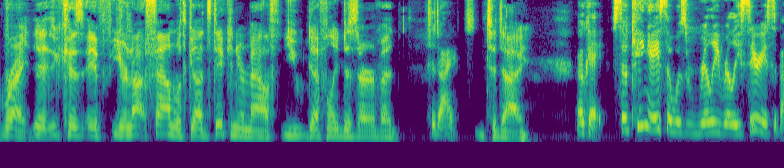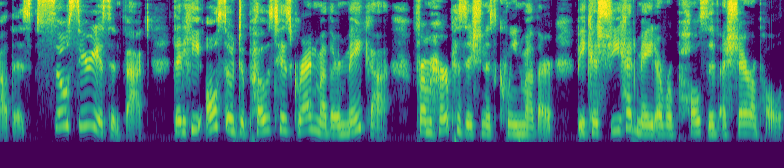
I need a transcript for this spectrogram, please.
right. Uh, because if you're not found with God's dick in your mouth, you definitely deserve a To die. to die. Okay, so King Asa was really, really serious about this. So serious, in fact, that he also deposed his grandmother, Maacah, from her position as queen mother because she had made a repulsive Asherah pole.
